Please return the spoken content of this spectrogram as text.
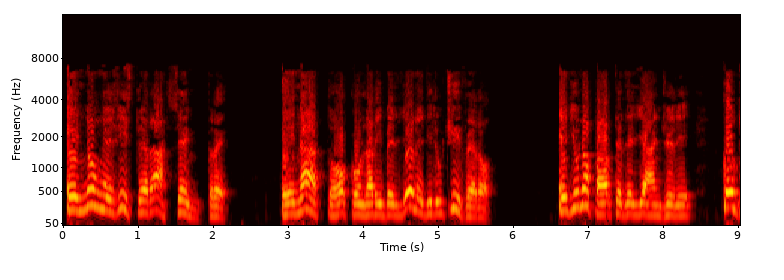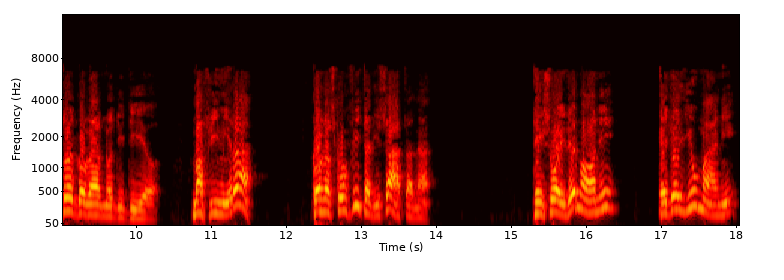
e non esisterà sempre. È nato con la ribellione di Lucifero e di una parte degli angeli contro il governo di Dio, ma finirà con la sconfitta di Satana, dei suoi demoni e degli umani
